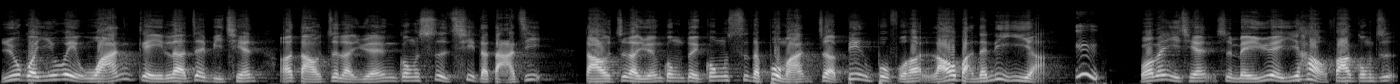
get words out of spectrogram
如果因为晚给了这笔钱而导致了员工士气的打击，导致了员工对公司的不满，这并不符合老板的利益啊。嗯。我们以前是每月一号发工资，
